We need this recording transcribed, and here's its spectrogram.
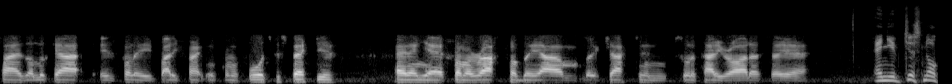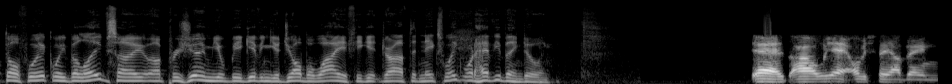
players I look at is probably Buddy Franklin from a forwards perspective, and then yeah, from a ruck probably um, Luke Jackson, sort of Paddy Ryder. So yeah. And you've just knocked off work, we believe. So I presume you'll be giving your job away if you get drafted next week. What have you been doing? Yeah, uh, yeah. Obviously, I've been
